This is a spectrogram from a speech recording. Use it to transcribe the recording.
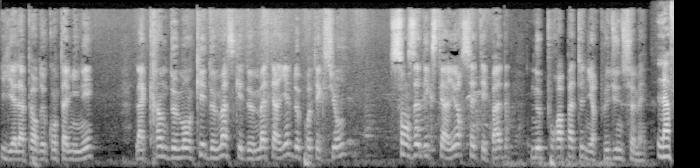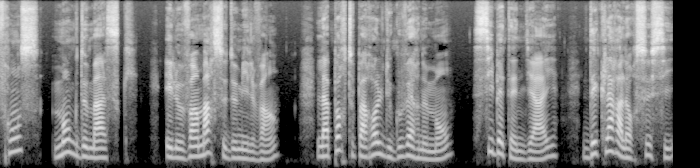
Il y a la peur de contaminer, la crainte de manquer de masques et de matériel de protection. Sans aide extérieure, cette EHPAD ne pourra pas tenir plus d'une semaine. La France manque de masques. Et le 20 mars 2020, la porte-parole du gouvernement, Sibeth Ndiaye, déclare alors ceci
